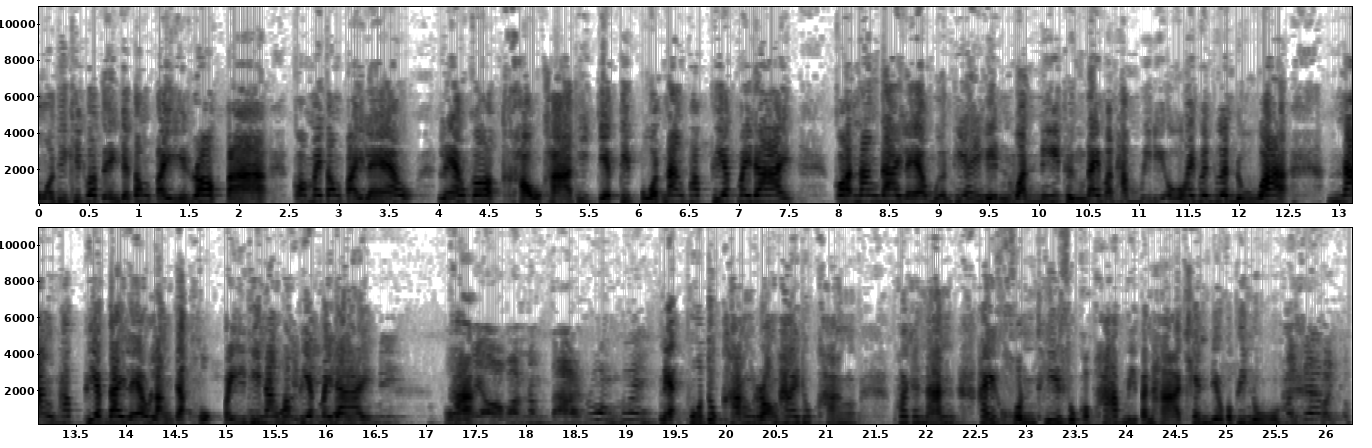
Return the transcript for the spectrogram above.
มัวที่คิดว่าตัวเองจะต้องไปลอกตา ก็ไม่ต้องไปแล้ว แล้วก็เข่าขาที่เจ็บที่ปวดนั่งพับเพียบไม่ได้ ก็นั่งได้แล้วเหมือนที่ให้เห็นวันนี้ถึงได้มาทำวิดีโอให้เพื่อนๆดูว่า นั่งพับเพียบได้แล้วหลังจาก 6 ปีที่นั่งพับเพียบไม่ได้ พูดค่ะ ไม่ออกอะน้ำตาร่วงด้วย เนี่ยพูดทุกครั้งร้องไห้ทุกครั้ง เพราะฉะนั้นให้คนที่สุขภาพมีปัญหาเช่นเดียวกับพี่หนู ไม่ใช่ว่าจะ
